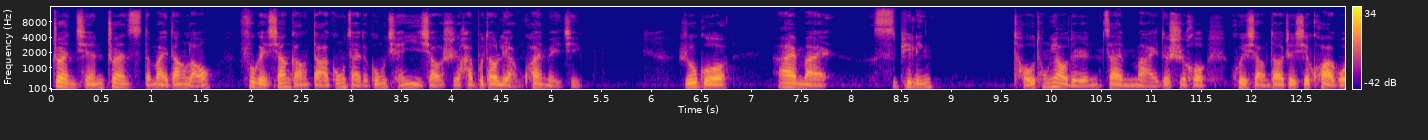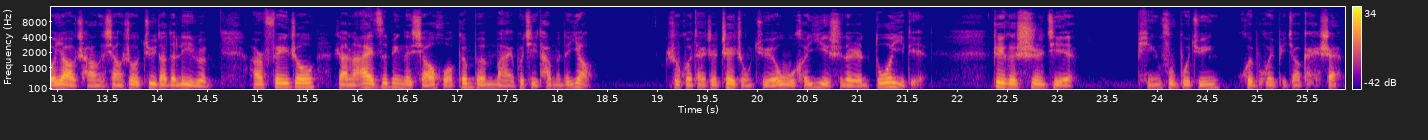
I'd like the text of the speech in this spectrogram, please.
赚钱赚死的麦当劳，付给香港打工仔的工钱一小时还不到两块美金。如果爱买斯匹林头痛药的人在买的时候会想到这些跨国药厂享受巨大的利润，而非洲染了艾滋病的小伙根本买不起他们的药。如果带着这种觉悟和意识的人多一点，这个世界贫富不均会不会比较改善？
